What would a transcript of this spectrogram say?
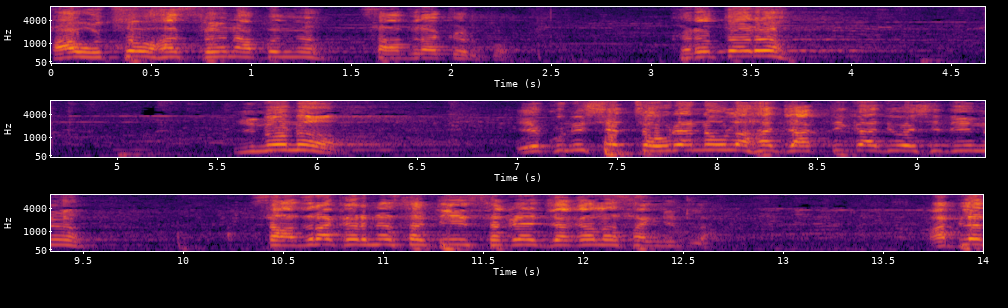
हा उत्सव हा सण आपण साजरा करतो. खर तर युनोनं एकोणीसशे चौऱ्याण्णवला हा जागतिक आदिवासी दिन साजरा करण्यासाठी सगळ्या जगाला सांगितला. आपल्या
